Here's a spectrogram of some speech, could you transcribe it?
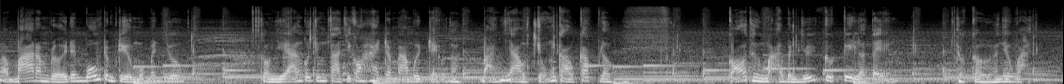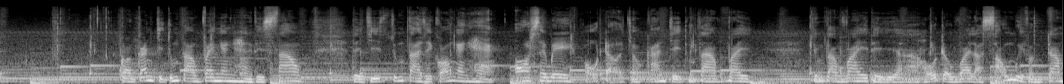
là ba trăm rưỡi đến 400 triệu một mét vuông. Còn dự án của chúng ta chỉ có 230 triệu thôi. Bàn giao chuẩn cao cấp luôn. Có thương mại bên dưới cực kỳ là tiện. Cực kỳ như vậy. Còn các anh chị chúng ta vay ngân hàng thì sao? Thì chỉ chúng ta sẽ có ngân hàng OCB hỗ trợ cho các anh chị chúng ta vay. Chúng ta vay thì à, hỗ trợ vay là 60 phần trăm.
